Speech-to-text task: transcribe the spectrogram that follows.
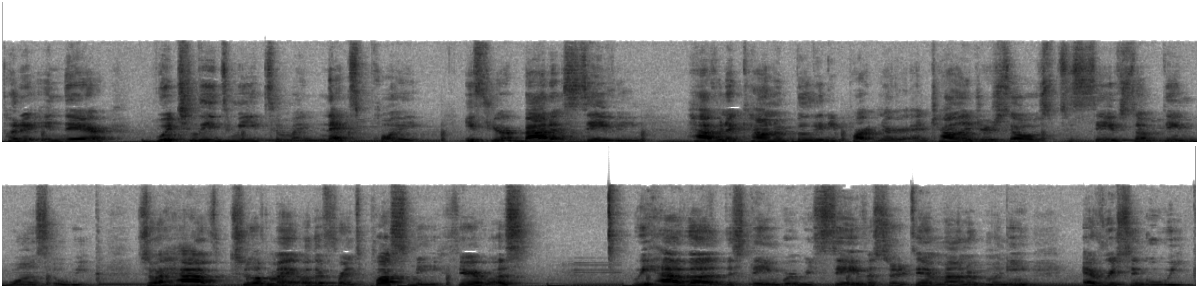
put it in there. Which leads me to my next point. If you're bad at saving, have an accountability partner and challenge yourselves to save something once a week. So I have two of my other friends plus me, three of us. We have uh, this thing where we save a certain amount of money every single week,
